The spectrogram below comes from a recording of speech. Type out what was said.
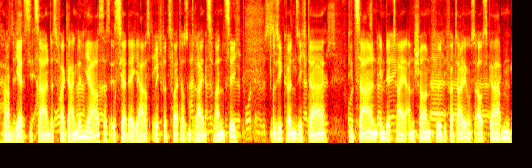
haben jetzt die Zahlen des vergangenen Jahres. Das ist ja der Jahresbericht für 2023. Und Sie können sich da die Zahlen im Detail anschauen für die Verteidigungsausgaben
